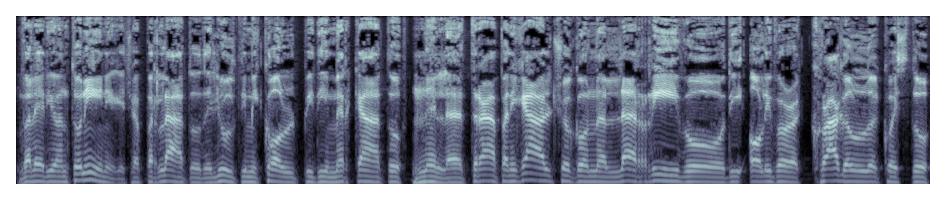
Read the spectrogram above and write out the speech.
Valerio Antonini che ci ha parlato degli ultimi colpi di mercato nel Trapani Calcio con l'arrivo di Oliver Kragel, questo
